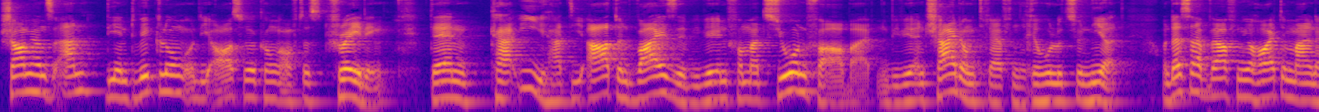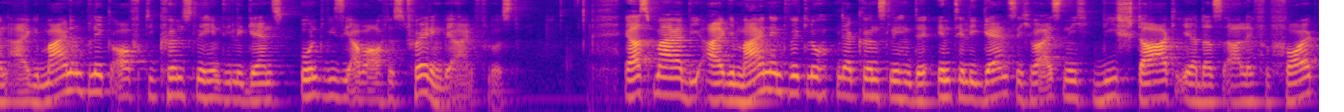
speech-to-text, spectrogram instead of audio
Schauen wir uns an die Entwicklung und die Auswirkungen auf das Trading. Denn KI hat die Art und Weise, wie wir Informationen verarbeiten, wie wir Entscheidungen treffen, revolutioniert. Und deshalb werfen wir heute mal einen allgemeinen Blick auf die künstliche Intelligenz und wie sie aber auch das Trading beeinflusst. Erstmal die allgemeine Entwicklung der künstlichen Intelligenz. Ich weiß nicht, wie stark ihr das alle verfolgt,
